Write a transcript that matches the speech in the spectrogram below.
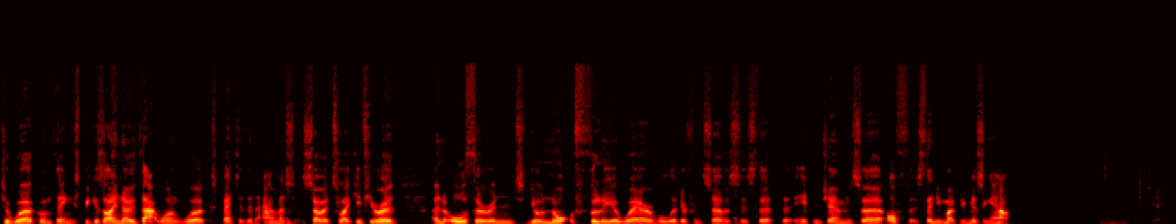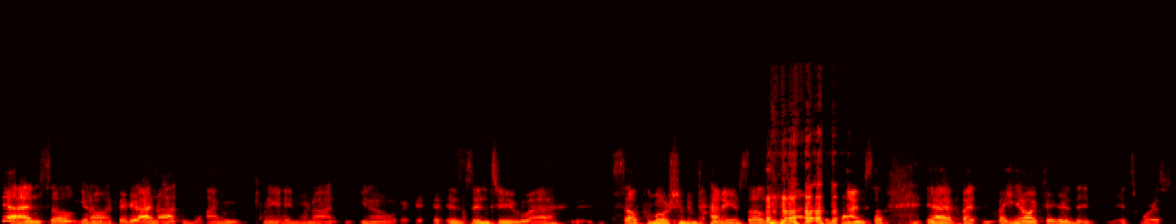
to work on things because I know that one works better than Amazon. So it's like if you're a, an author and you're not fully aware of all the different services that, that Hidden Gems uh, offers, then you might be missing out yeah and so you know i figured i'm not i'm canadian we're not you know is into uh, self-promotion and patting ourselves all the time so yeah but but you know i figured that it's worth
